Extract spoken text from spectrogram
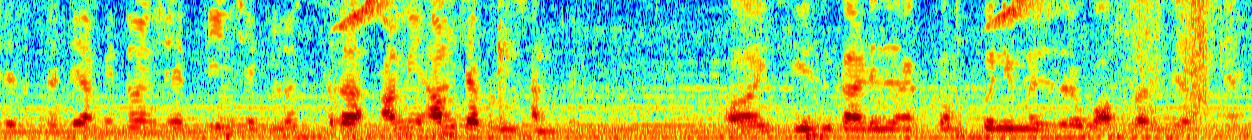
त्याच्यासाठी आम्ही दोनशे तीनशे किलो आम्ही आमच्याकडून सांगतो अ, हीच गाडी जरा कंपनीमध्ये जर वापरायची असण्यास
